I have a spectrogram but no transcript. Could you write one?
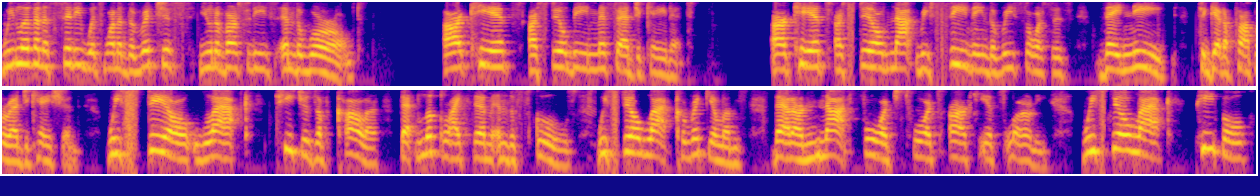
We live in a city with one of the richest universities in the world. Our kids are still being miseducated. Our kids are still not receiving the resources they need to get a proper education. We still lack teachers of color that look like them in the schools. We still lack curriculums that are not forged towards our kids' learning. We still lack people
